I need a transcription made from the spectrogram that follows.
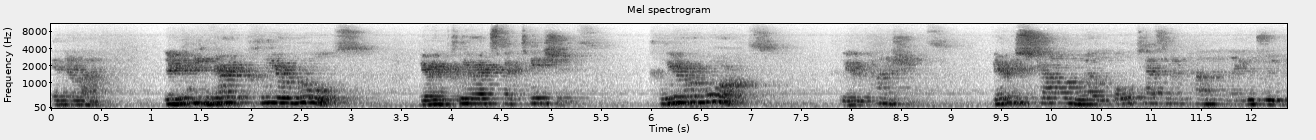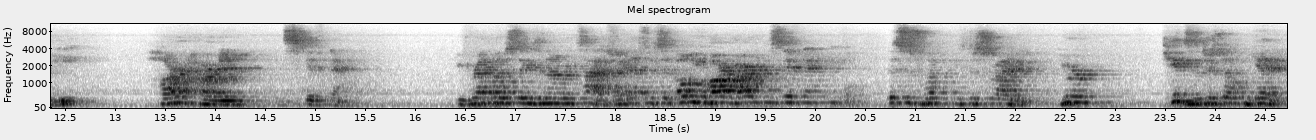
in their life. There are going to be very clear rules, very clear expectations, clear rewards, clear punishments. Very strong willed Old Testament covenant language would be hard hearted and stiff necked. You've read those things a number of times, right? That's what he said, oh, you hard hearted and stiff necked people. This is what he's describing. You're kids that just don't get it.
